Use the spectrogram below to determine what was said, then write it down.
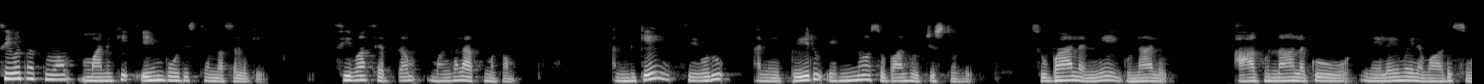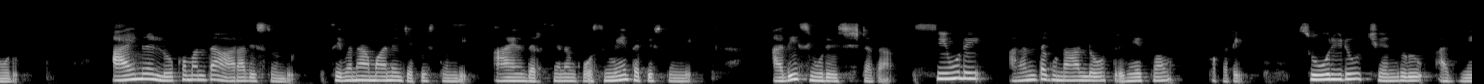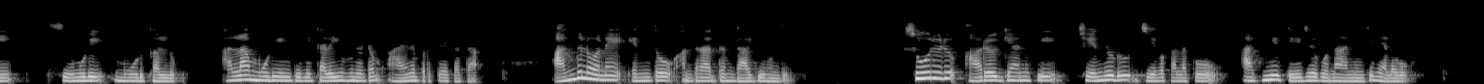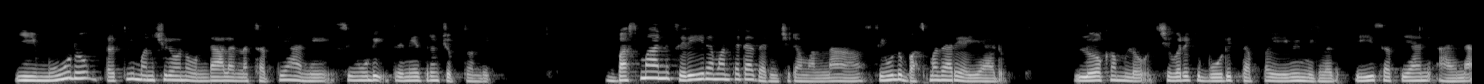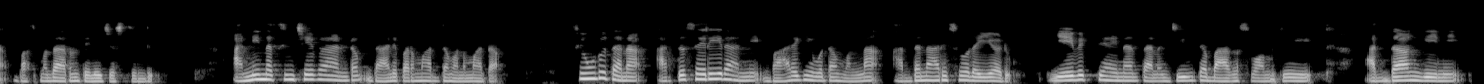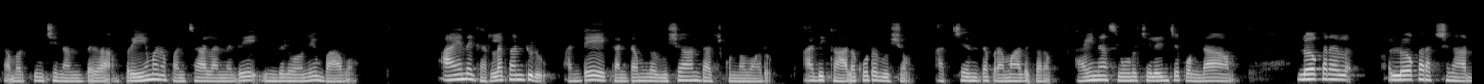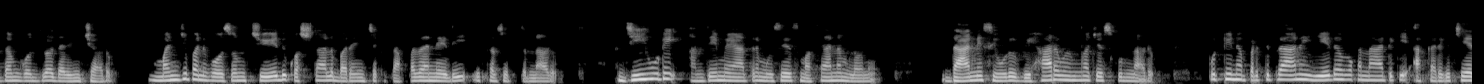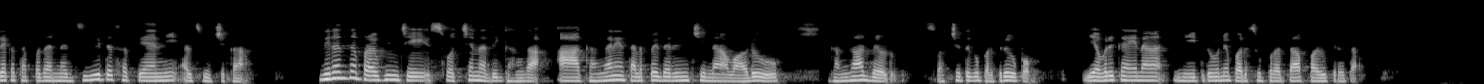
శివతత్వం మనకి ఏం బోధిస్తుంది అసలుకి? శివ శబ్దం మంగళాత్మకం. అందుకే శివుడు అనే పేరు ఎన్నో శుభాలు సూచిస్తుంది. శుభాలన్నీ గుణాలే. ఆ గుణాలకు నిలయమైన వాడు శివుడు. ఆయనను లోకమంతా ఆరాధిస్తుంది. శివనామాన్ని జపిస్తుంది. ఆయన దర్శనం కోసమే తప్పిస్తుంది అది శివుడి విశిష్టత. శివుడి అనంత గుణాల్లో త్రినేత్వం ఒకటి. సూర్యుడు చంద్రుడు అగ్ని. శివుడి మూడు కళ్ళు. అలా మూడింటిని కలిగి ఉండటం ఆయన ప్రత్యేకత. అందులోనే ఎంతో అంతరార్థం దాగి ఉంది. సూర్యుడు ఆరోగ్యానికి చంద్రుడు జీవకళకు అగ్ని తేజగుణానికి నెలవు. ఈ మూడు ప్రతి మనిషిలోనూ ఉండాలన్న సత్యాన్ని శివుడి త్రినేత్రం చెప్తుంది. భస్మాన్ని శరీరమంతటా ధరించడం వలన శివుడు భస్మధారి అయ్యాడు. లోకంలో చివరికి బూడి తప్ప ఏమీ మిగలదు. ఈ సత్యాన్ని ఆయన భస్మదారం తెలియజేస్తుంది. అన్నీ నశించేవే అనడం దాని పరమార్థం అన్నమాట. శివుడు తన అర్ధ శరీరాన్ని భార్యకి ఇవ్వటం వలన అర్ధనారీశ్వరుడయ్యాడు. ఏ వ్యక్తి అయినా తన జీవిత భాగస్వామికి అర్ధాంగిని సమర్పించినంతగా ప్రేమను పంచాలన్నదే ఇందులోని భావం. ఆయన గర్లకంఠుడు అంటే కంఠంలో విషాన్ని దాచుకున్నవాడు. అది కాలకూట విషం. అత్యంత ప్రమాదకరం. అయినా శివుడు చెలించకుండా లోకర లోకరక్షణార్థం గొంతులో ధరించాడు. మంచి పని కోసం చేదు కష్టాలు భరించక తప్పదనేది ఇక్కడ చెప్తున్నాడు. జీవుడి అంతిమయాత్ర ముసే శ్మశానంలోనే. దాన్ని శివుడు విహారభూమిగా చేసుకున్నాడు. పుట్టిన ప్రతి ప్రాణి ఏదో ఒక నాటికి అక్కడికి చేరక తప్పదన్న జీవిత సత్యాన్ని అది నిరంతరం ప్రవహించే స్వచ్ఛ నది గంగ. ఆ గంగని తలపై ధరించిన వాడు గంగాధరుడు. స్వచ్ఛతకు ప్రతిరూపం. ఎవరికైనా నీటితోనే పరిశుభ్రత పవిత్రత.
